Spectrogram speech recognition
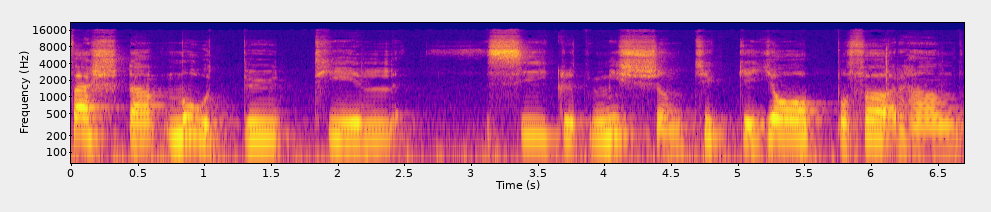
Värsta motbud till Secret Mission tycker jag på förhand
